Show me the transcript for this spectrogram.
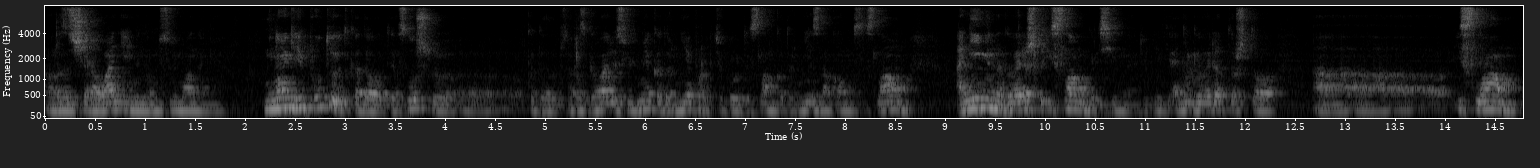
разочарование именно мусульманами. Многие путают, когда вот я слушаю, э, когда допустим, разговариваю с людьми, которые не практикуют ислам, которые не знакомы с исламом, они именно говорят, что ислам агрессивная религия. Они говорят то, что а, ислам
